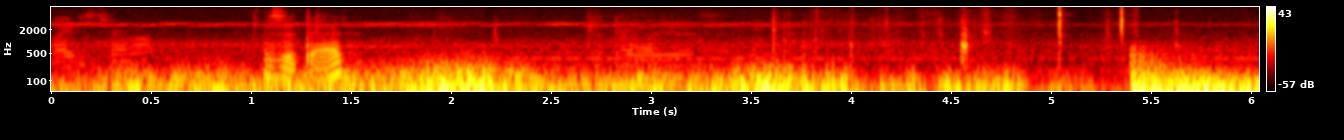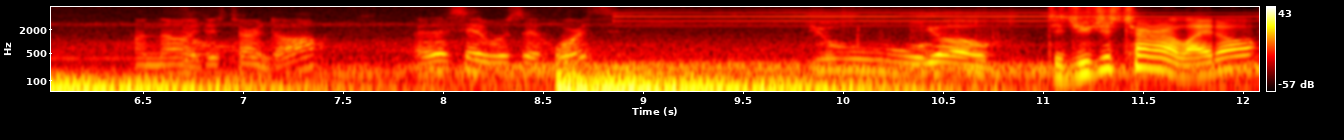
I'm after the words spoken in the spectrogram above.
Light just turn off. Is it dead? It probably is. Oh no, it just turned off. As I said, was it horse? Yo. Yo. Did you just turn our light off?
